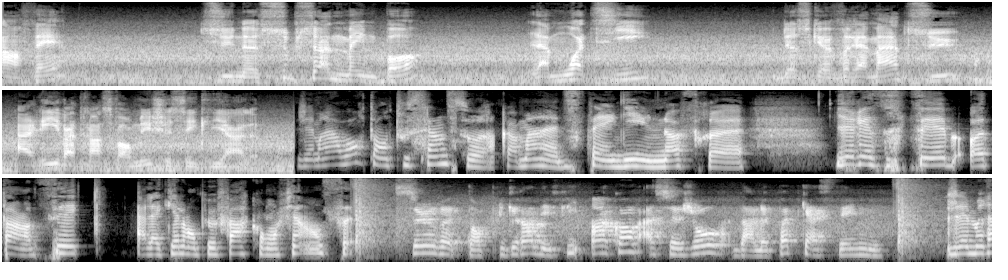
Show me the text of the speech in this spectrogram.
en fait, tu ne soupçonnes même pas la moitié de ce que vraiment tu arrives à transformer chez ces clients-là. J'aimerais avoir ton tout sens sur comment distinguer une offre euh, irrésistible, authentique, à laquelle on peut faire confiance. Sur ton plus grand défi encore à ce jour dans le podcasting. J'aimerais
